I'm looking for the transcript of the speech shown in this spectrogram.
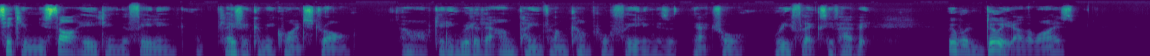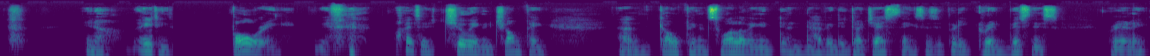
particularly when you start eating, the feeling of pleasure can be quite strong. Oh, getting rid of that unpainful, uncomfortable feeling is a natural reflexive habit. We wouldn't do it otherwise. you know, eating's boring. Is chewing and chomping and gulping and swallowing and, and having to digest things? It's a pretty grim business, really.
